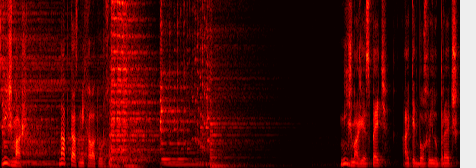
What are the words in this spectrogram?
Myšmaš. Nadkaz Michala Turzu. Myšmaš je späť, aj keď bol chvíľu preč.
